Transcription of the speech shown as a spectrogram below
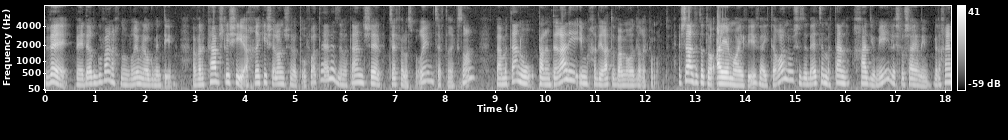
ובהיעדר תגובה אנחנו עוברים לאוגמנטין. אבל קו שלישי אחרי כישלון של התרופות האלה זה מתן של צפלוספורין, צפטרקסון, והמתן הוא פרנטרלי עם חדירה טובה מאוד לרקמות. אפשר לתת אותו IM או IV, והיתרון הוא שזה בעצם מתן חד-יומי לשלושה ימים, ולכן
